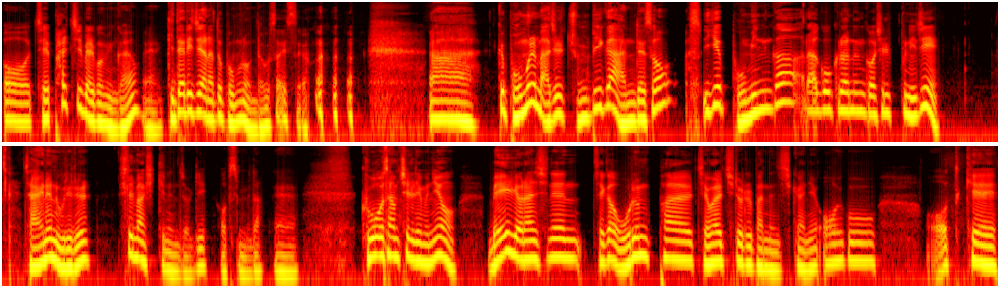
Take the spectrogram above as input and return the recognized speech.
어, 제 8집 앨범인가요? 예. 기다리지 않아도 봄은 온다고 써 있어요. 아, 그 봄을 맞을 준비가 안 돼서 이게 봄인가? 라고 그러는 것일 뿐이지, 자연은 우리를 실망시키는 적이 없습니다. 예. 9537님은요, 매일 11시는 제가 오른팔 재활 치료를 받는 시간이에요. 어이구, 어떻게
